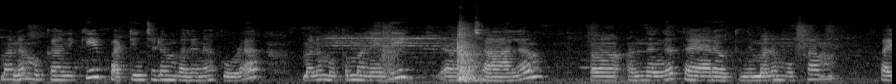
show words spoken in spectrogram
మన ముఖానికి పట్టించడం వలన కూడా మన ముఖం అనేది చాలా అందంగా తయారవుతుంది. మన ముఖం పై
